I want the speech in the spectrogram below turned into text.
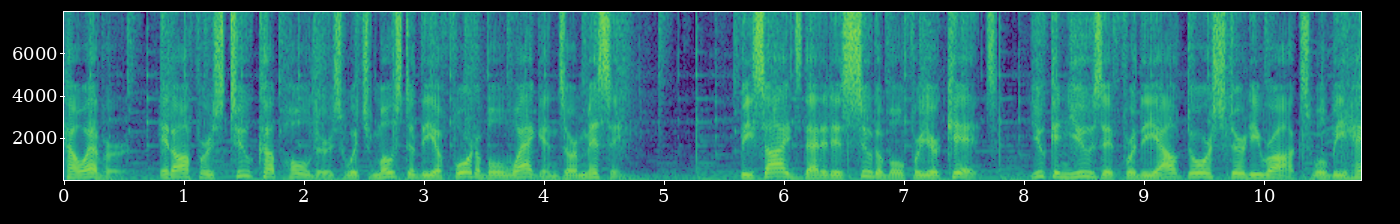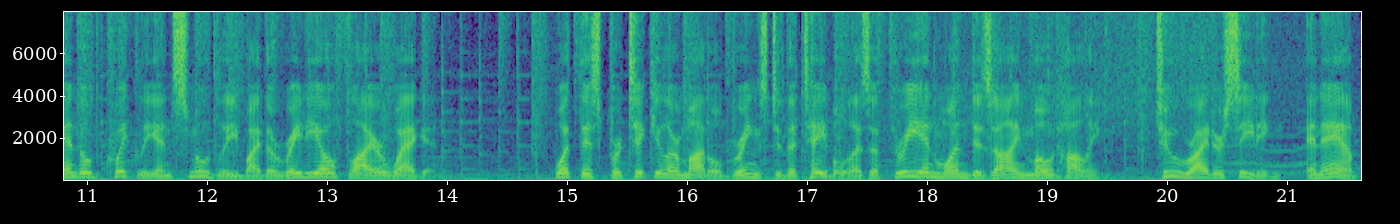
However, it offers two cup holders which most of the affordable wagons are missing. Besides that it is suitable for your kids, you can use it for the outdoor sturdy rocks will be handled quickly and smoothly by the Radio Flyer wagon. What this particular model brings to the table is a 3-in-1 design mode hauling, two rider seating, an amp,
